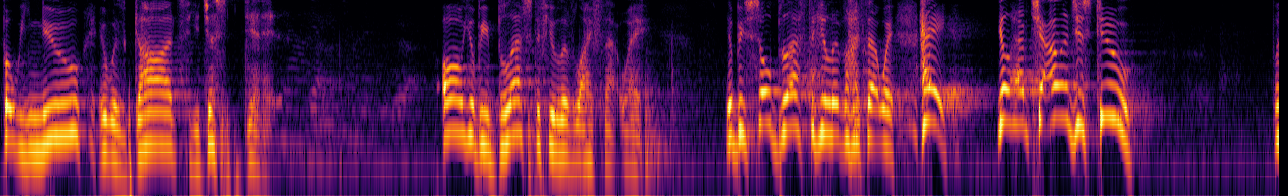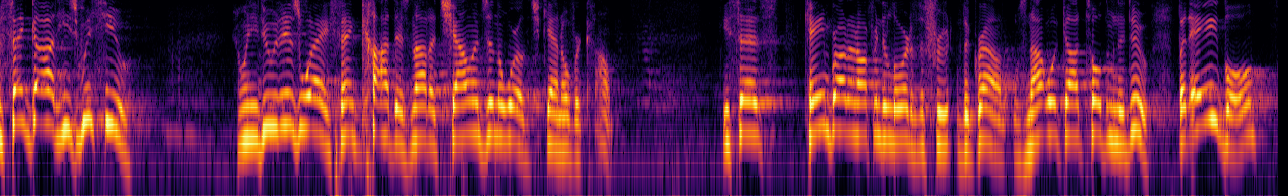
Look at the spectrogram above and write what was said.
but we knew it was God, so you just did it? Oh, you'll be blessed if you live life that way. You'll be so blessed if you live life that way. Hey, you'll have challenges too, but thank God He's with you. And when you do it His way, thank God there's not a challenge in the world that you can't overcome. He says, Cain brought an offering to the Lord of the fruit of the ground. It was not what God told him to do. But Abel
